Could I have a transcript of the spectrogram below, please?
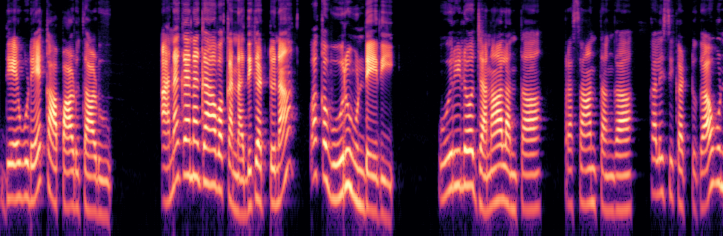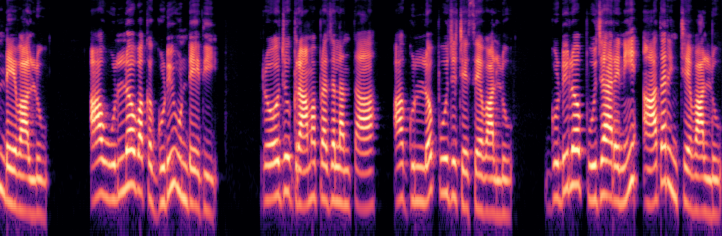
దేవుడే కాపాడుతాడు. అనగనగా ఒక నదిగట్టున ఒక ఊరు ఉండేది. ఊరిలో జనాలంతా ప్రశాంతంగా కలిసికట్టుగా ఉండేవాళ్ళు. ఆ ఊళ్ళో ఒక గుడి ఉండేది. రోజు గ్రామ ప్రజలంతా ఆ గుళ్ళో పూజ చేసేవాళ్ళు. గుడిలో పూజారిని ఆదరించేవాళ్ళు.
